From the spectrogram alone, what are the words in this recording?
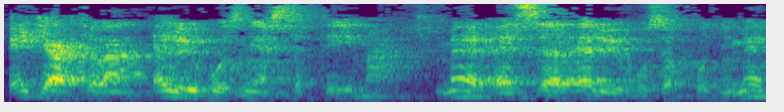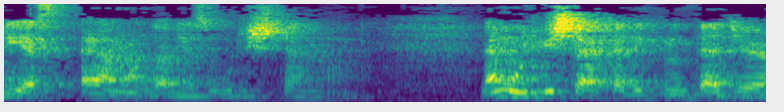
egyáltalán előhozni ezt a témát, mer ezzel előhozakodni, meri ezt elmondani az Úristennek. Nem úgy viselkedik, mint egy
